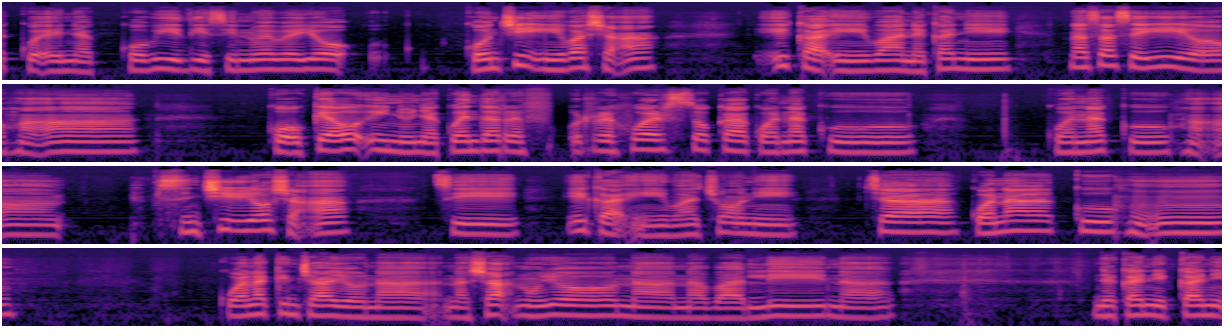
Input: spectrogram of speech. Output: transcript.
ña covid 19 yo conchi iba ya y ka iba ne kani nasa seguí yo ko que o ña cuenta refuerzo ka cuanaku cuanaku a sinchi yo xa si ika iba choni cha kuana ku kuana kinchayo na na xa'nu yo na na vali na ñakani kani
